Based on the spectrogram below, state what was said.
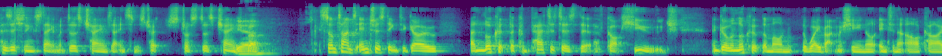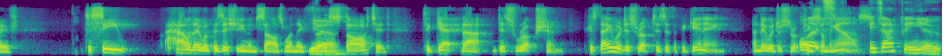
positioning statement does change. That instant tr- trust does change. But it's sometimes interesting to go and look at the competitors that have got huge and go and look at them on the Wayback Machine or Internet Archive to see how they were positioning themselves when they first Yeah. started to get that disruption because they were disruptors at the beginning and they were disrupting Well, something else. Exactly. You know,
